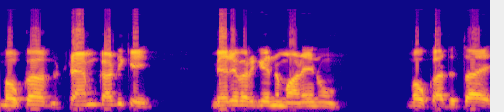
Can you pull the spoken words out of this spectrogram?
ਮੌਕਾ ਟਾਈਮ ਕੱਢ ਕੇ ਮੇਰੇ ਵਰਗੇ ਨਿਮਾਣੇ ਨੂੰ ਮੌਕਾ ਦਿੱਤਾ ਹੈ।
